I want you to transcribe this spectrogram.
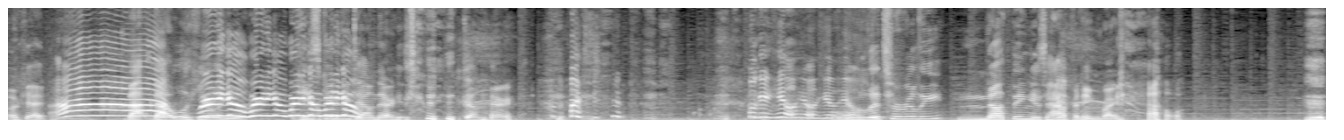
Okay. Ah! That that will heal Where'd he go? Where'd he go? Where'd he go? Where'd he be go? down there. He's gonna be down there. okay, heal, heal, heal, heal. Literally nothing is happening right now.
